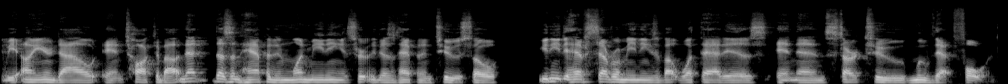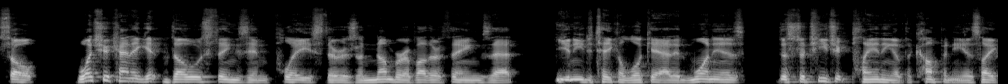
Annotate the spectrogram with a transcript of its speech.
be ironed out and talked about. And that doesn't happen in one meeting. It certainly doesn't happen in two. So you need to have several meetings about what that is and then start to move that forward. So once you kind of get those things in place, there's a number of other things that you need to take a look at. And one is the strategic planning of the company is like,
